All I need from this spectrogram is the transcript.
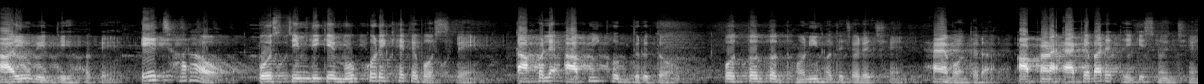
আয়ু বৃদ্ধি হবে। এছাড়াও, পশ্চিম দিকে মুখ করে খেতে বসলে, তাহলে আপনি খুব দ্রুত, অত্যন্ত ধনী হতে চলেছেন। হ্যাঁ বন্ধুরা, আপনারা একেবারে ঠিকই শুনছেন।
